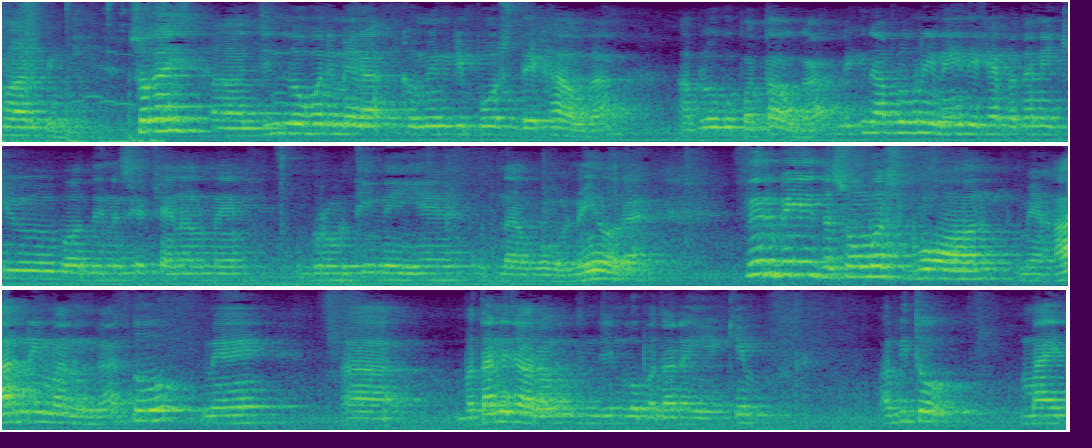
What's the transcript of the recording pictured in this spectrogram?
फाड़ देंगे. Guys, uh, जिन लोगों ने मेरा कम्युनिटी पोस्ट देखा होगा आप लोगों को पता होगा लेकिन आप लोगों ने नहीं देखा है पता नहीं क्यों बहुत दिनों से चैनल में ग्रोथ ही नहीं है उतना वो नहीं हो रहा है फिर भी the show must go on मैं हार नहीं मानूँगा तो मैं आ, बताने जा रहा हूँ जिन जिनको पता नहीं है कि अभी तो my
